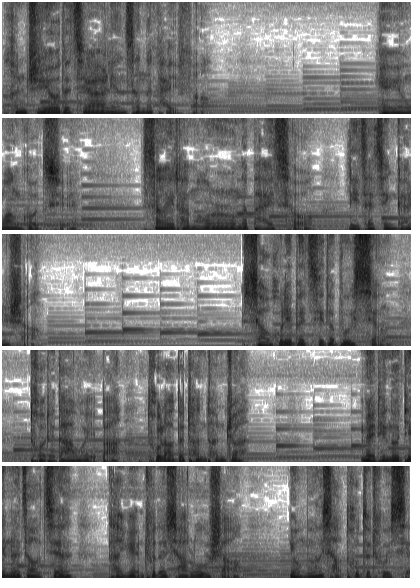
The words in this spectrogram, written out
很执拗的接二连三的开放。远远望过去，像一团毛茸茸的白球立在茎杆上。小狐狸被急得不行，拖着大尾巴徒劳的团团转，每天都踮着脚尖看远处的小路上有没有小兔子出现。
